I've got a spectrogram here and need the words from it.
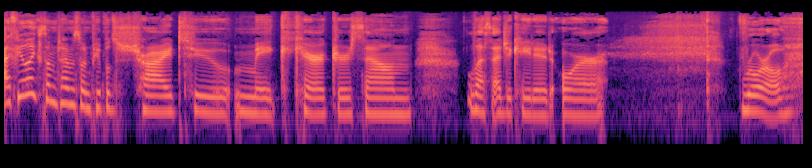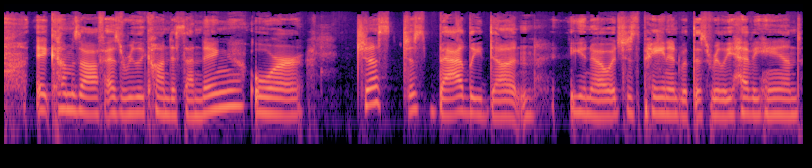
I feel like sometimes when people try to make characters sound less educated or rural, it comes off as really condescending or just just badly done. You know, it's just painted with this really heavy hand,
